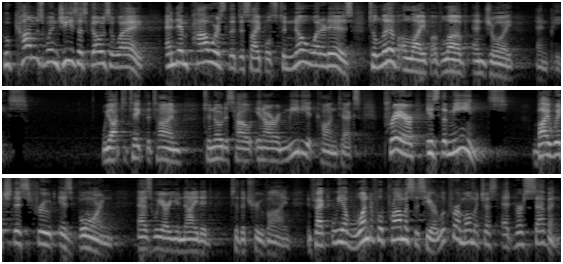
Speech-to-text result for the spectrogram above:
who comes when Jesus goes away and empowers the disciples to know what it is to live a life of love and joy and peace. We ought to take the time to notice how, in our immediate context, Prayer is the means by which this fruit is born as we are united to the true vine. In fact, we have wonderful promises here. Look for a moment just at verse 7.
